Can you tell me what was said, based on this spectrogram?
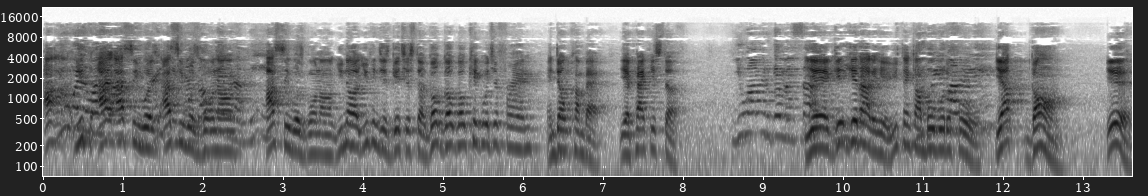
I, you, the I, I see what I see what's going on. it on me. I see what's going on. You know what? You can just get your stuff. Go go go kick with your friend and don't come back. Yeah, pack your stuff. You want me to get my stuff? Yeah, get get out of here. You think I'm boo boo the fool? Yep, gone. Yeah,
